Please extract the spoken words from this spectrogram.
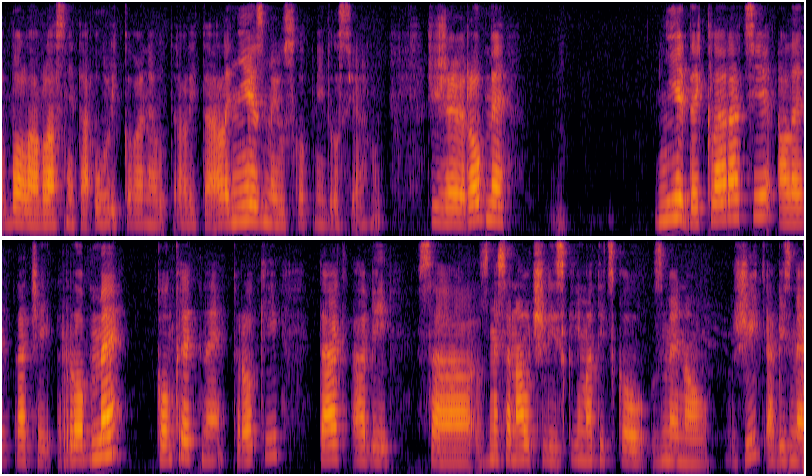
bola vlastne tá uhlíková neutralita, ale nie sme ju schopní dosiahnuť. Čiže robme nie deklarácie, ale radšej robme konkrétne kroky tak, aby sa, sme sa naučili s klimatickou zmenou žiť, aby sme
